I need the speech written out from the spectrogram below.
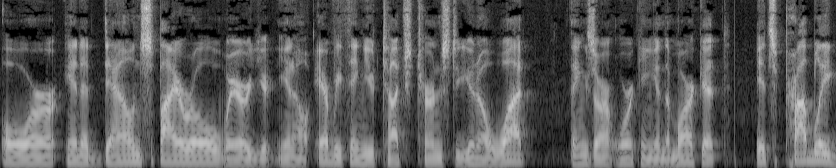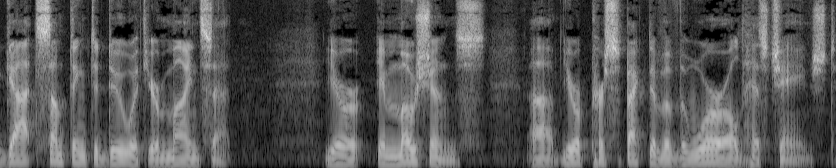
or in a down spiral where you you know everything you touch turns to you know what, things aren't working in the market, it's probably got something to do with your mindset, your emotions, uh, your perspective of the world has changed.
